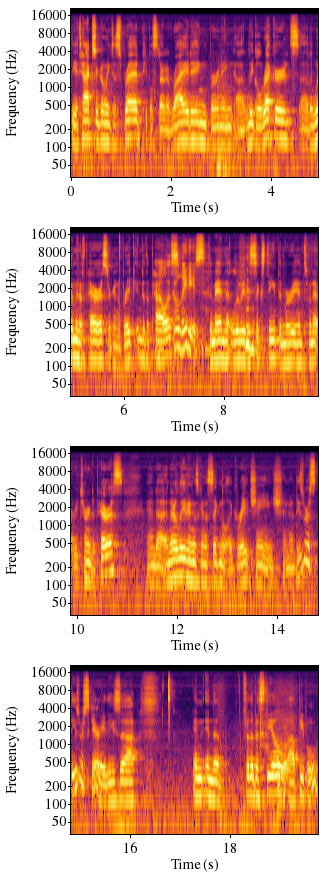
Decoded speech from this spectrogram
the attacks are going to spread. People started rioting, burning uh, legal records. Uh, the women of Paris are going to break into the palace, Go ladies. demand that Louis XVI and Marie Antoinette return to Paris, and uh, and their leaving is going to signal a great change. And uh, these were these were scary. These uh, in in the for the Bastille, uh, people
